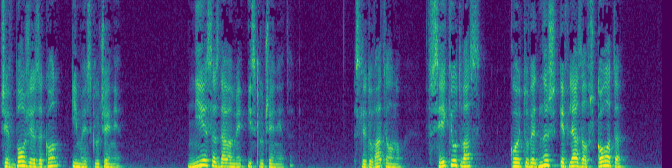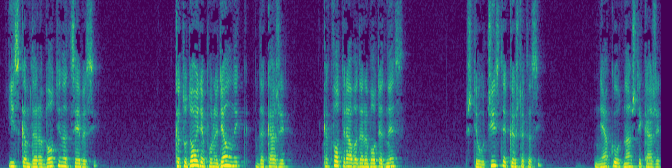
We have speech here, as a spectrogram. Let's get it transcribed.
че в Божия закон има изключения. Ние създаваме изключенията. Следователно, всеки от вас, който веднъж е влязал в школата, искам да работи над себе си. Като дойде понеделник да каже какво трябва да работя днес, ще очистя къщата си. Някой от нас ще каже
